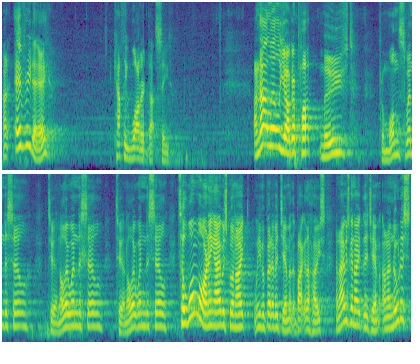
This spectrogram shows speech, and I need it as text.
And every day, Kathy watered that seed. And that little yogurt pot moved from one windowsill to another windowsill to another windowsill. Till one morning, I was going out. We have a bit of a gym at the back of the house, and I was going out to the gym, and I noticed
